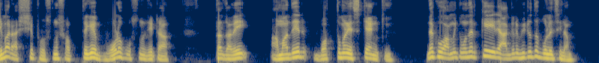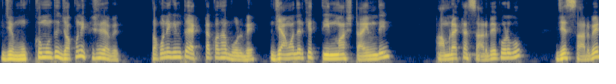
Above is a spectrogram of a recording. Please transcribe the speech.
এবার আসছে প্রশ্ন সব থেকে বড় প্রশ্ন যেটা, তা দাঁড়িয়ে আমাদের বর্তমানে স্ট্যান্ড কি? দেখো, আমি তোমাদেরকে এর আগের ভিডিওতে বলেছিলাম যে মুখ্যমন্ত্রী যখনই ফেসে যাবে, তখনই কিন্তু একটা কথা বলবে যে আমাদেরকে তিন মাস টাইম দিন, আমরা একটা সার্ভে করব, যে সার্ভের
